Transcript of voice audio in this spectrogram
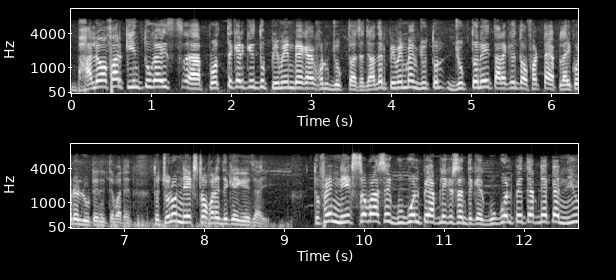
ভালো অফার কিন্তু গাইস প্রত্যেকের কিন্তু পেমেন্ট ব্যাঙ্ক এখন যুক্ত আছে। যাদের পেমেন্ট ব্যাঙ্ক যুক্ত যুক্ত নেই, তারা কিন্তু অফারটা অ্যাপ্লাই করে লুটে নিতে পারেন। তো চলুন নেক্সট অফারের দিকে এগিয়ে যাই। তো ফ্রেন্ড নেক্সট অফার আছে গুগল পে অ্যাপ্লিকেশন থেকে। গুগল পেতে আপনি একটা নিউ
